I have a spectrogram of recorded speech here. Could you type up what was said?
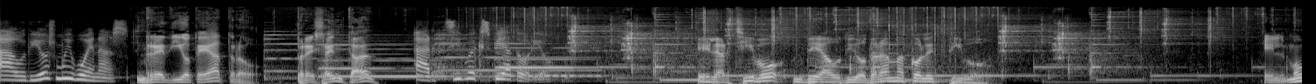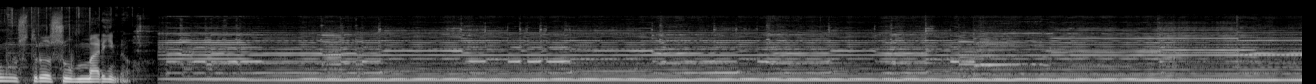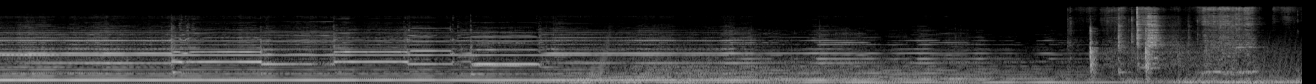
Audios muy buenas. Radioteatro presenta Archivo expiatorio. El archivo de audiodrama colectivo. El monstruo submarino.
